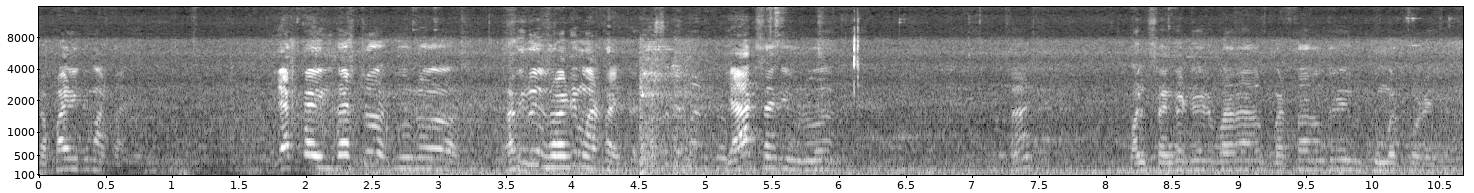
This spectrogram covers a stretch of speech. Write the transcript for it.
ದಬ್ಬಾಳಿಕೆ ಮಾಡ್ತಾ ಇದ್ದಾರೆ. ಲೆಕ್ಕ ಇದ್ದಷ್ಟು ಇವರು ಹಗಲು ಹೊರಡಿ ಮಾಡ್ತಾ ಇದ್ದಾರೆ. ಯಾಕೆ ಸರ್ ಇವರು? ಒಂದು ಸಂಘಟನೆ ಬರ ಬರ್ತಾರಂದ್ರೆ ಇವ್ರು ತುಂಬ ಕೊಡೋದಿಲ್ಲ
